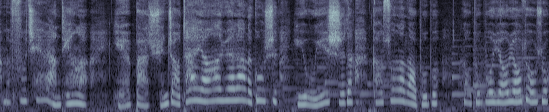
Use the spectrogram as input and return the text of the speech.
他们夫妻俩听了，也把寻找太阳和月亮的故事一五一十的告诉了老婆婆。老婆婆摇摇头说：“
